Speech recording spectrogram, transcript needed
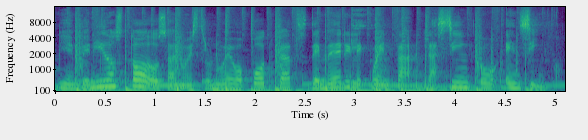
Bienvenidos todos a nuestro nuevo podcast de Mederi le cuenta las 5 en 5.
